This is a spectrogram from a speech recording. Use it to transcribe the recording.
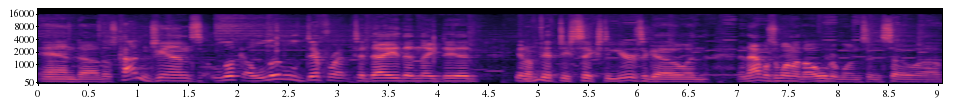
And uh, those cotton gins look a little different today than they did, you know, 50, 60 years ago. And, and that was one of the older ones. And so, uh,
